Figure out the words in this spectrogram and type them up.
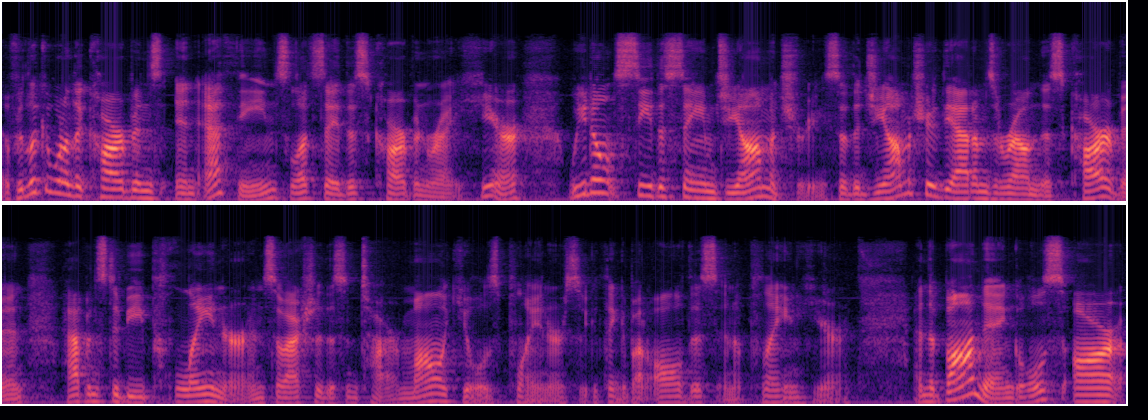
If we look at one of the carbons in ethene, so let's say this carbon right here, we don't see the same geometry. So the geometry of the atoms around this carbon happens to be planar, and so actually this entire molecule is planar. So you can think about all this in a plane here. And the bond angles are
